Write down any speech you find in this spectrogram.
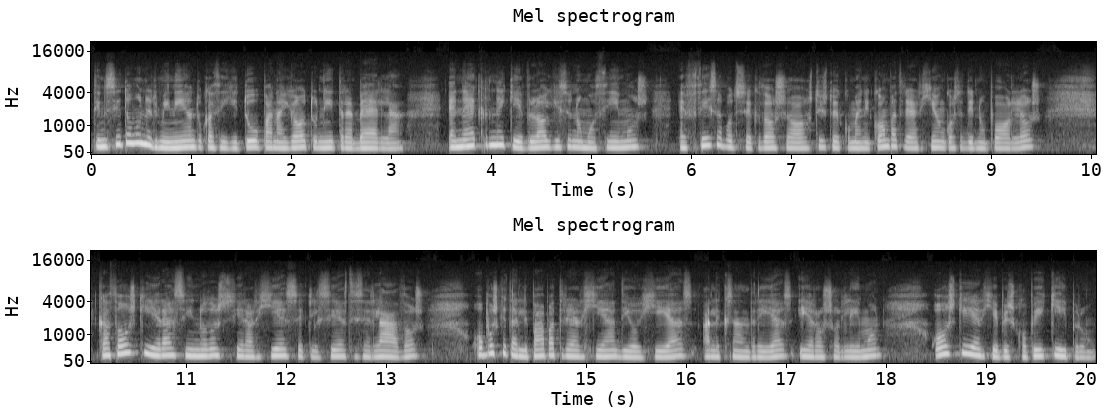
Την σύντομη ερμηνεία του καθηγητού Παναγιώτου Νίτρε Μπέλα ενέκρινε και ευλόγησε νομοθήμος ευθύς από τις εκδόσεώς της στο Οικουμενικό Πατριαρχείο Κωνσταντινούπολεως καθώς και η Ιερά Σύνοδος της Ιεραρχίας της Εκκλησίας της Ελλάδος όπως και τα λοιπά Πατριαρχεία Αντιοχίας, Αλεξανδρίας, Ιεροσολύμων ως και η Αρχιεπισκοπή Κύπρου.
